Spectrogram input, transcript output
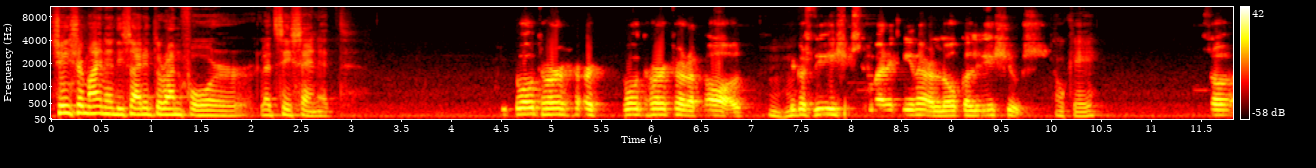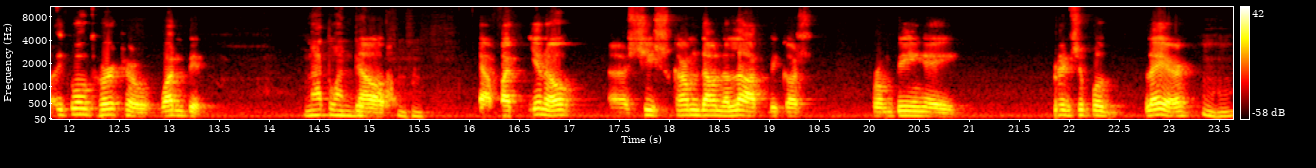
changed her mind and decided to run for, let's say, Senate? it won't hurt her, won't hurt her at all because the issues in Marikina are local issues Okay, so it won't hurt her one bit not one bit. now yeah but you know uh, she's come down a lot because from being a principal player Mhm.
